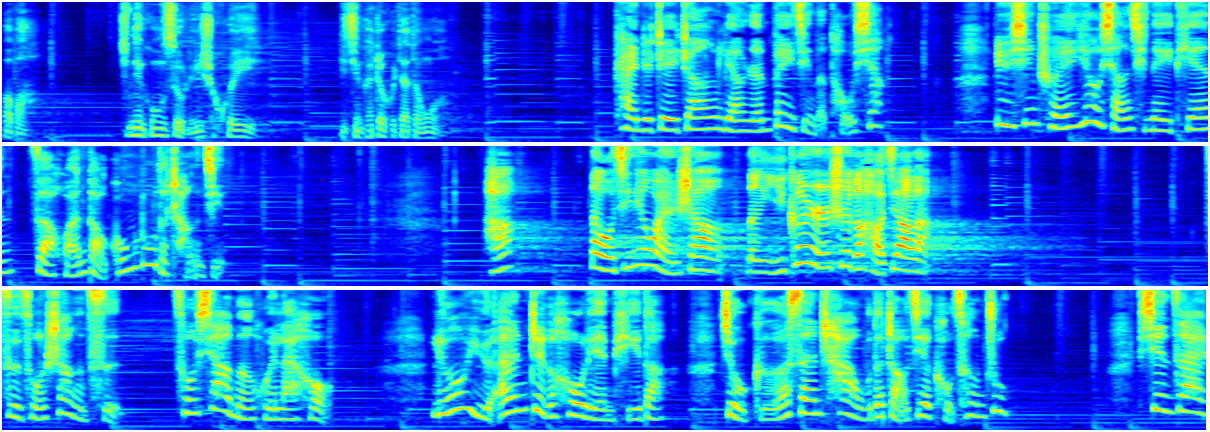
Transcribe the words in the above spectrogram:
宝宝，今天公司有临时会议，你请开车回家等我。”看着这张两人背景的头像，玉星锤又想起那天在环岛公路的场景。好，那我今天晚上能一个人睡个好觉了。自从上次从厦门回来后，刘雨安这个厚脸皮的就隔三差五的找借口蹭住，现在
